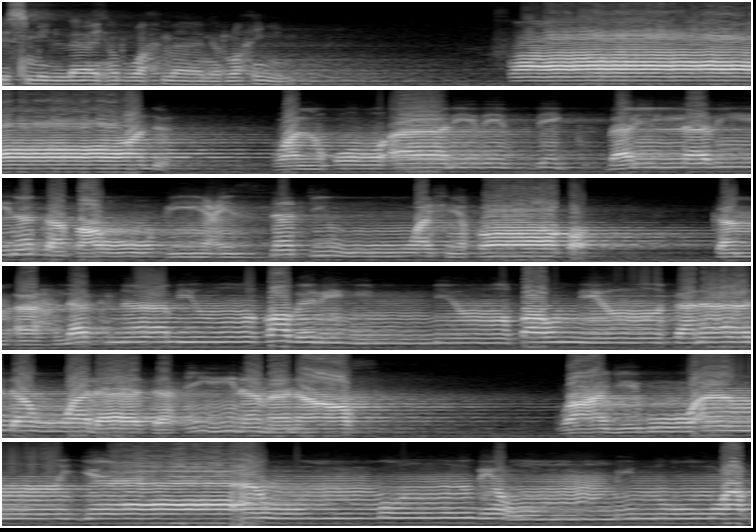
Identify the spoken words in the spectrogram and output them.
بسم الله الرحمن الرحيم. صاد. والقرآن ذي الذكر. بل الذين كفروا في عزة وشقاق. كم أهلكنا من قبلهم من قرن فنادوا ولا تحين مناص. وعجبوا أن جاءهم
